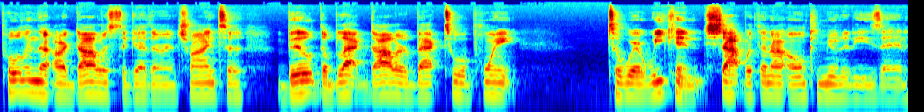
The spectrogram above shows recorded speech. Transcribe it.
pulling the, our dollars together and trying to build the black dollar back to a point to where we can shop within our own communities and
